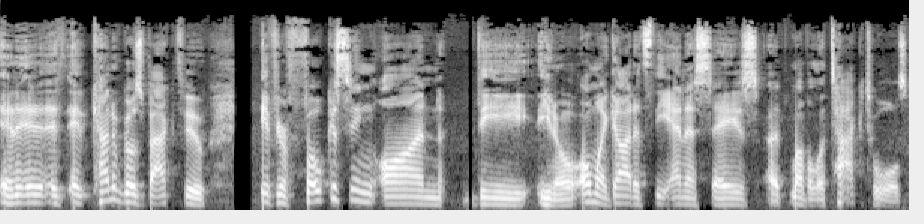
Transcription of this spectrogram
And it, it, it kind of goes back to if you're focusing on the, you know, oh my God, it's the NSA's uh, level attack tools,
